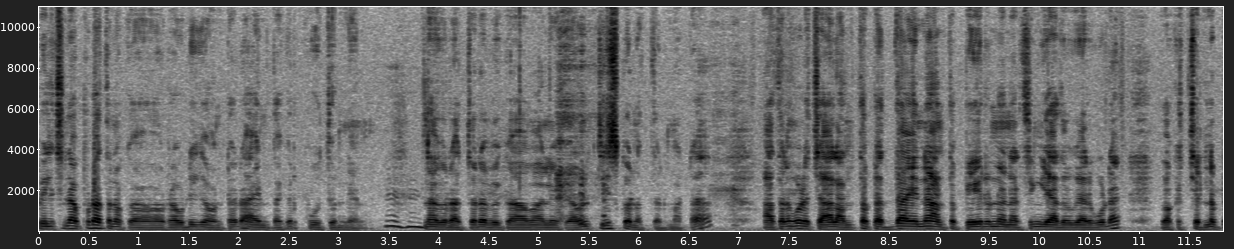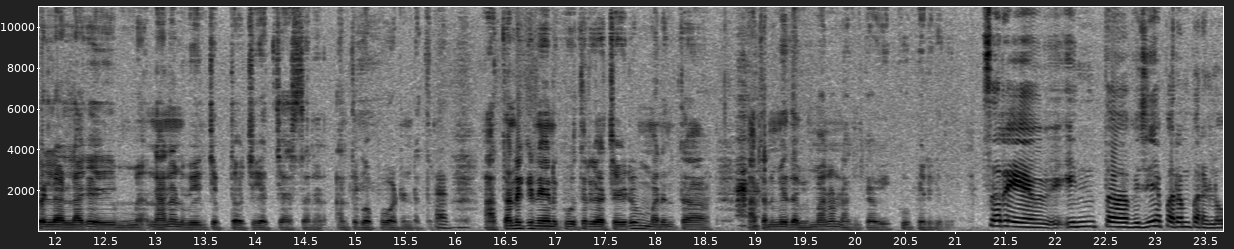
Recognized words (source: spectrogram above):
పిలిచినప్పుడు అతను ఒక రౌడీగా ఉంటారు ఆయన దగ్గర కూతురు నేను. నాకు రచ్చరవి కావాలి కావాలి తీసుకొని వస్తాడనమాట అతను కూడా చాలా అంత పెద్ద అయినా అంత పేరున్న నర్సింగ్ యాదవ్ గారు కూడా ఒక చిన్న పిల్లాడిలాగే నాన్న నువ్వేం చెప్తావు చేయ చేస్తాను. అంత గొప్పవాడు అండి అతను. అతనికి నేను కూతురుగా చేయడం మరింత అతని మీద అభిమానం నాకు ఇంకా ఎక్కువ పెరిగింది. సరే ఇంత విజయ పరంపరలో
